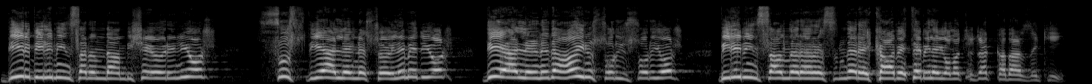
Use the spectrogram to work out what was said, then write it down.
Bir bilim insanından bir şey öğreniyor, sus diğerlerine söyleme diyor, diğerlerine de aynı soruyu soruyor. Bilim insanları arasında rekabete bile yol açacak kadar zeki.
